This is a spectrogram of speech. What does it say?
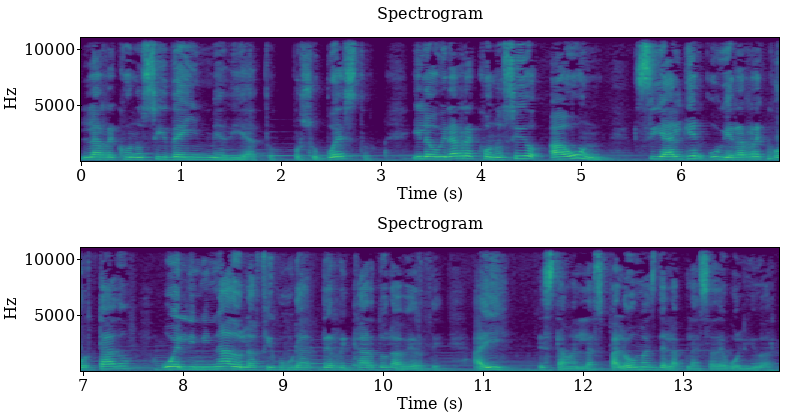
La reconocí de inmediato, por supuesto, y la hubiera reconocido aún si alguien hubiera recortado o eliminado la figura de Ricardo Laverde. Ahí estaban las palomas de la Plaza de Bolívar,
